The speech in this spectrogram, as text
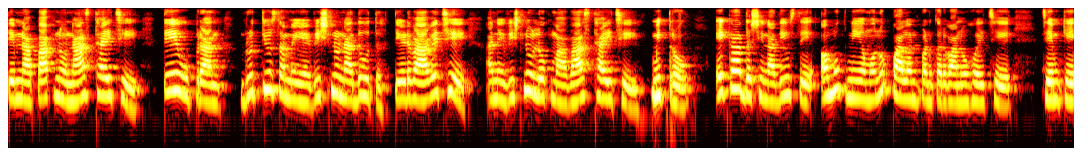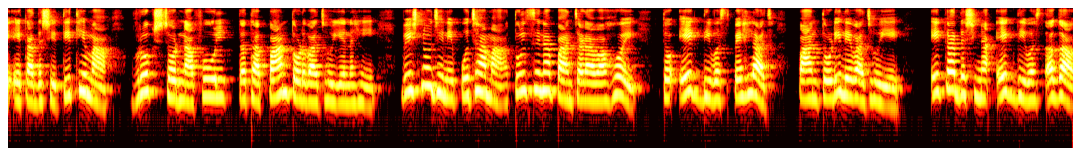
તેમના પાપનો નાશ થાય છે. તે ઉપરાંત મૃત્યુ સમયે વિષ્ણુના દૂત તેડવા આવે છે અને વિષ્ણુ લોકમાં વાસ થાય છે. મિત્રો, એકાદશીના દિવસે અમુક નિયમોનું પાલન પણ કરવાનું હોય છે. જેમ કે એકાદશી તિથિમાં વૃક્ષ છોડના ફૂલ તથા પાન તોડવા જોઈએ નહીં. વિષ્ણુજીની પૂજામાં તુલસીના પાન ચડાવવા હોય તો એક દિવસ પહેલાં જ પાન તોડી લેવા જોઈએ. એકાદશીના એક દિવસ અગાઉ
